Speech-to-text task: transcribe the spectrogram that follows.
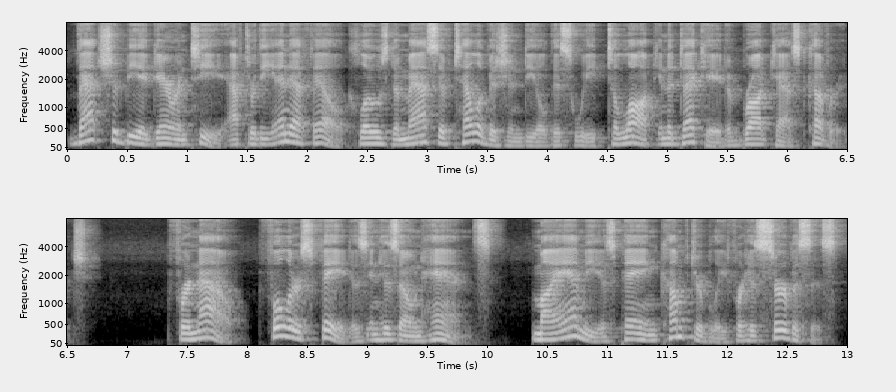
That should be a guarantee after the NFL closed a massive television deal this week to lock in a decade of broadcast coverage. For now, Fuller's fate is in his own hands. Miami is paying comfortably for his services,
